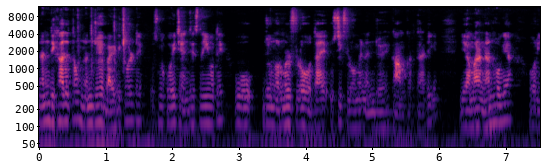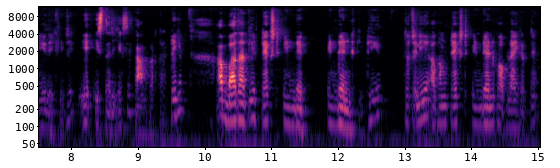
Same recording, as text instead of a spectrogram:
नन दिखा देता हूँ। नन जो है बाई डिफ़ॉल्ट है, उसमें कोई चेंजेस नहीं होते। वो जो नॉर्मल फ्लो होता है, उसी फ्लो में नन जो है काम करता है। ठीक है? ये हमारा नन हो गया और ये देख लीजिए, ये इस तरीके से काम करता है। ठीक है? अब बात आती है टेक्स्ट इंडेंट इंडेंट की। ठीक है? तो चलिए, अब हम टेक्स्ट इंडेंट को अप्लाई करते हैं।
